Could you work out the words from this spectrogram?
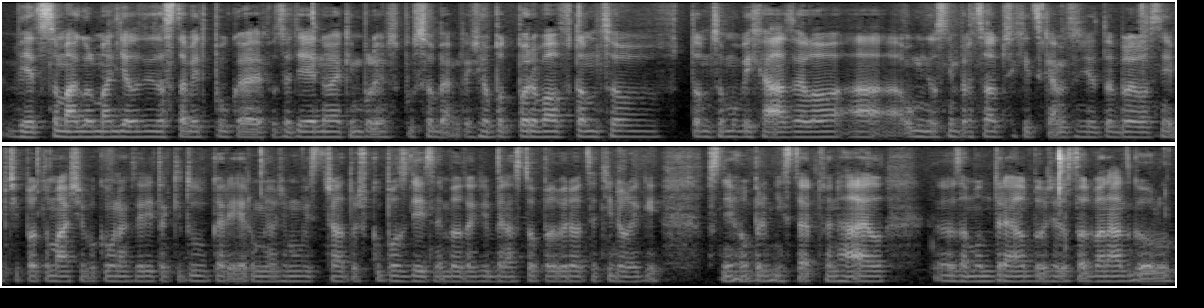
věc, co má Goldman dělat, je zastavit puk a je v podstatě jedno jakýmkoliv způsobem. Takže ho podporoval v tom, co, v tom, co mu vycházelo a, a uměl s ním pracovat psychicky. Myslím, že to byl vlastně případ Tomáše Vokouna, který taky tu kariéru měl, že mu vystřelil trošku později, nebyl takže by nastoupil ve 20 do ligy. Vlastně jeho první start v NHL eh, za Montreal byl, že dostal 12 gólů.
